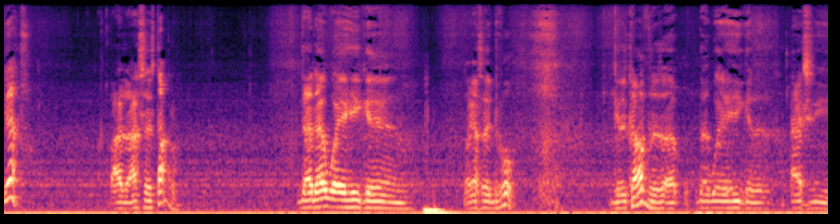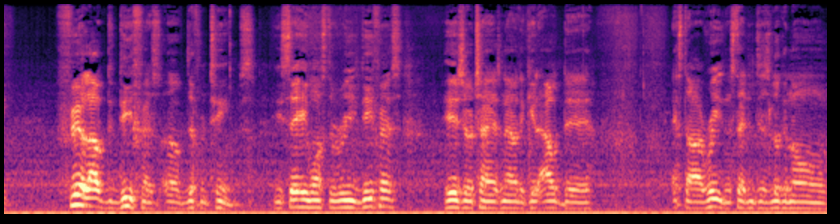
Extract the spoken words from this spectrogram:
Yes. I, I say stop him. That that way he can, like I said before, get his confidence up. That way he can actually fill out the defense of different teams. He said he wants to read defense. Here's your chance now to get out there and start reading instead of just looking on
